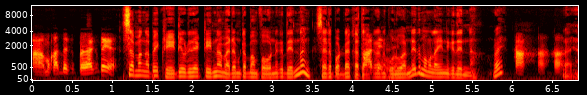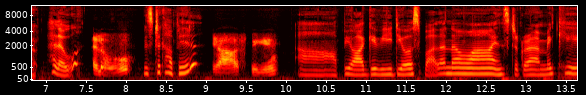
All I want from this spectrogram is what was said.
ආමකක්ද ප්‍රක්ටය සම අප ක්‍රේට ඩෙක්ටන්න මැඩමට ම ෆෝන දෙන්න සට පොඩ්ඩ කතා කරන්න පුළුවන් ම ලයික දෙන්න හලෝ හෙලෝ මිට කපිල් යාස්පිගෙන් අපි වගේ වීඩියෝස් බලනවා ඉන්ස්ටග්‍රෑම් එකේ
